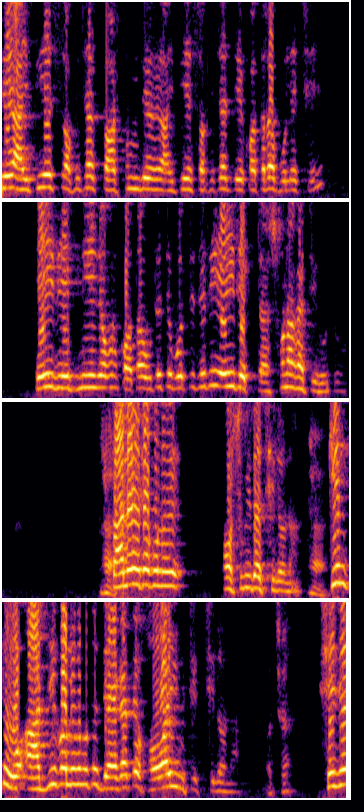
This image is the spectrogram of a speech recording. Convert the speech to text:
যে আইপিএস অফিসার প্রাক্তন যে আইপিএস অফিসার যে কথাটা বলেছে এই রেপ নিয়ে যখন কথা উঠেছে বলছে যদি এই রেপটা সোনাগাছি হতো হ্যাঁ। তাহলে এটা কোনো অসুবিধা ছিল না। হ্যাঁ। কিন্তু আরজিকলের মতো জায়গাতে হওয়াই উচিত ছিল না। আচ্ছা। সে যে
